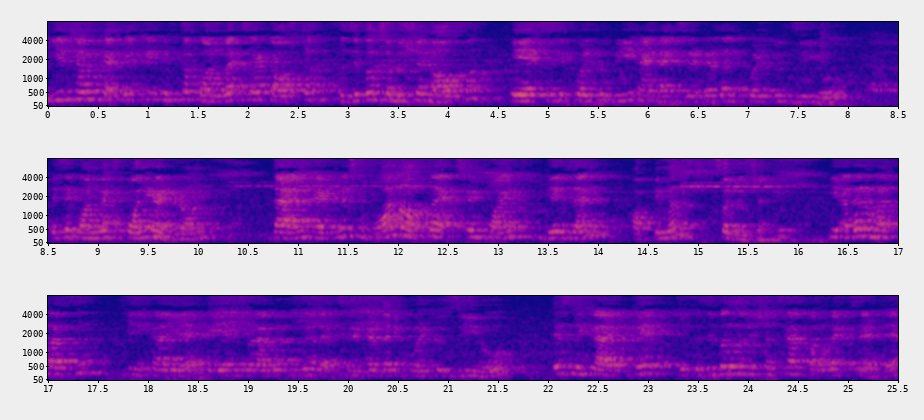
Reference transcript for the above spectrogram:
ये हम कहते हैं कि if the convex set of the feasible solution of ax is equal to b and x greater than equal to 0 is a convex polyhedron then at least one of the extreme points gives an optimal solution कि अगर हमारे पास ये निकाय है ax बराबर b और x greater than equal to 0 इस निकाय के जो फिजिबल सॉल्यूशंस का कॉन्वेक्स सेट है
